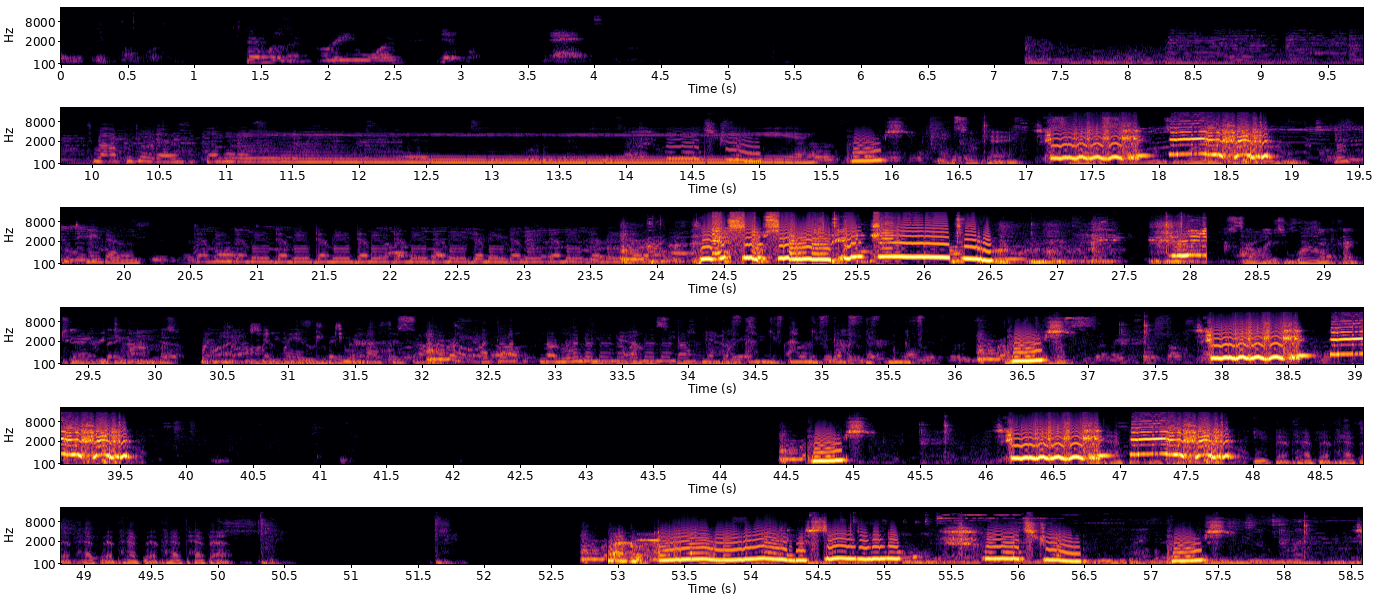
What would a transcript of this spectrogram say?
There was a green one. It was nasty. Small potatoes. Hey. First, It's okay. Big potatoes. www. next episode in tertiary drums. When I don't really understand, you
